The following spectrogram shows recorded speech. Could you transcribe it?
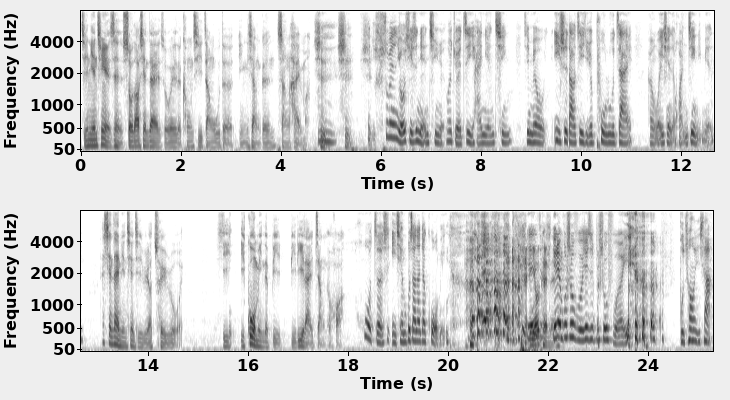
其实年轻人也是很受到现在所谓的空气脏污的影响跟伤害嘛，是是是，说不定尤其是年轻人会觉得自己还年轻，其实没有意识到自己就暴露在很危险的环境里面。那现在年轻人其实比较脆弱，以以过敏的比比例来讲的话，或者是以前不知道那叫过敏，有可能有点不舒服，就是不舒服而已。补充一下。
